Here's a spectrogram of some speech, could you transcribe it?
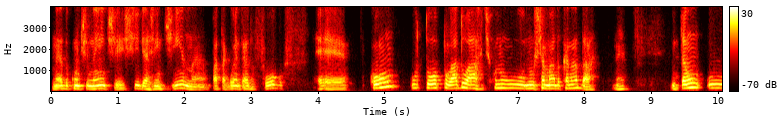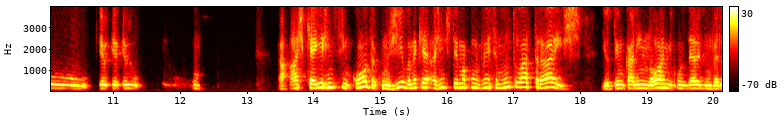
né, do continente, Chile, Argentina, Patagônia, Terra do Fogo, é, com o topo lá do Ártico, no, no chamado Canadá. Né? Então, o, eu, eu, acho que aí a gente se encontra com o Giva, né, que a gente tem uma convivência muito lá atrás, e eu tenho um carinho enorme, considero ele um velho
